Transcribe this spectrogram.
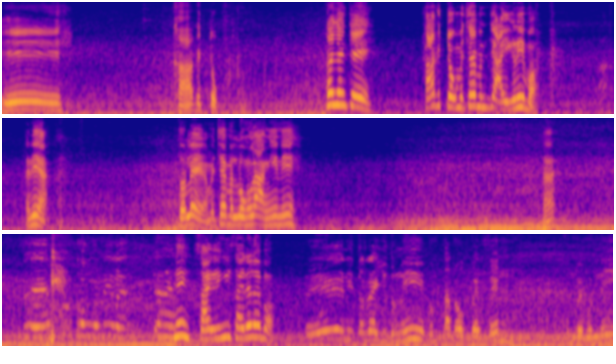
เอ๊ะขากระจกแล้วยังเจ ขากระจกไม่ใช่มันใหญ่กว่านี้บ่อันเนี้ยตอนแรกอะไม่ใช่มันลงล่างงี้นี่ ฮะ เอ๊ะตรงแบบนี้ เลยนี่ใส่อย่างงี้ใส่ได้เลยบ่เอ๊ะนี่ตอนแรกอยู่ตรงนี้ ผมตัดออกเป็ดเส้นขึ้นไปบนนี้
